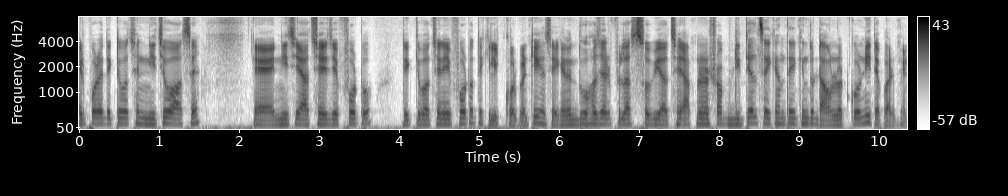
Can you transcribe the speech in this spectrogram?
এরপরে দেখতে পাচ্ছেন নিচেও আছে নিচে আছে যে ফটো দেখতে পাচ্ছেন এই ফটোতে ক্লিক করবেন, ঠিক আছে? এখানে দু হাজার প্লাস ছবি আছে, আপনারা সব ডিটেলস এখান থেকে কিন্তু ডাউনলোড করে নিতে পারবেন।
